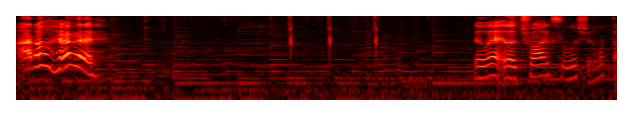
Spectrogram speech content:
I don't have it. Ele electronic solution. What the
